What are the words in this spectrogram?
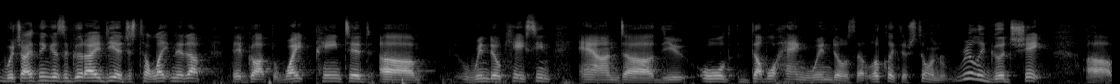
which I think is a good idea just to lighten it up, they've got the white painted um, window casing and uh, the old double hang windows that look like they're still in really good shape uh,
